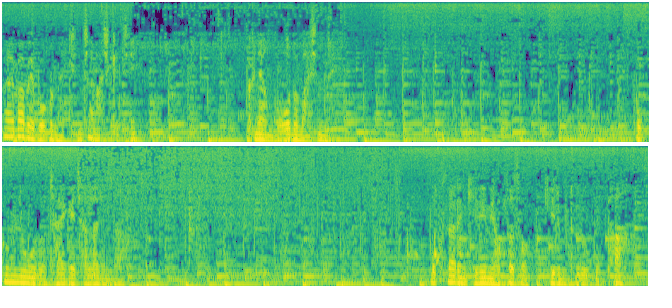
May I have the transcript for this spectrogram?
쌀밥에 먹으면 진짜 맛있겠지? 그냥 먹어도 맛있네. 볶음용으로 잘게 잘라준다. 목살은 기름이 없어서 기름 두르고 파.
